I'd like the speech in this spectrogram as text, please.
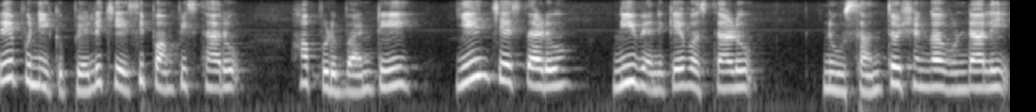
రేపు నీకు పెళ్ళి చేసి పంపిస్తారు. అప్పుడు బంటి ఏం చేస్తాడు? నీ వెనకే వస్తాడు. నువ్వు సంతోషంగా ఉండాలి.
